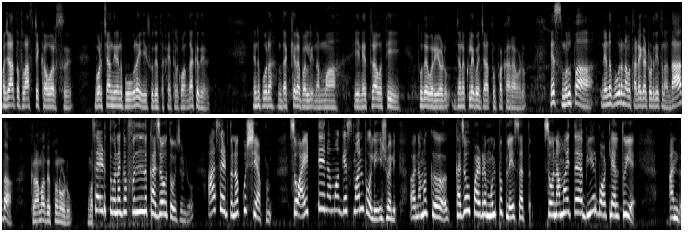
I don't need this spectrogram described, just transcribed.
ಒಂಜಾತು ಪ್ಲಾಸ್ಟಿಕ್ ಕವರ್ಸ್ ಬೊಡ್ಚಂದಿ ಪೂರ ಈ ಸುದೆತ ಕೈ ತಲ್ಕೊಂಡು ದಕ್ಕದಿರು. ನೆನ ಪೂರ ದಕ್ಕಿರ ಬಲ್ಲಿ ನಮ್ಮ ಈ ನೇತ್ರಾವತಿ ತುದೆ ಒರಿಯೋಡು ಜನಕುಲೆಗೆ ಒಂಜಾತ ಉಪಕಾರ ಆವಡು. ಎಸ್ ಮುಲ್ಪ ನೆನ ಪೂರ ನಮ್ಮ ತಡೆಗಟ್ಟು ಹೊಡೆದಿತ್ತನ ದಾದ, ಕ್ರಮ ದೆತ್ತು ನೋಡು ಸೈಡ್ ತೂನಗ ಫುಲ್ ಕಜಾವ್ ತೋಜುಂಡು. ಆ ಸೈಡ್ ತುನ ಖುಷಿ ಆಪುಂಡು. ಸೊ ಐಟೆ ನಮ್ಮ ಗೆಸ್ ಮನ್ಪೋಲಿ ಯೂಶ್ವಲಿ ನಮಕ್ ಕಜವು ಪಾಡ್ರೆ ಮುಲ್ಪ ಪ್ಲೇಸ್ ಅತ್ ಸೊ ನಮ್ಮ ಇತ್ತ ಬಿಯರ್ ಬಾಟ್ಲಿ ಅಲ್ಲಿ ತುಯ್ಯೆ. ಅಂದ್.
